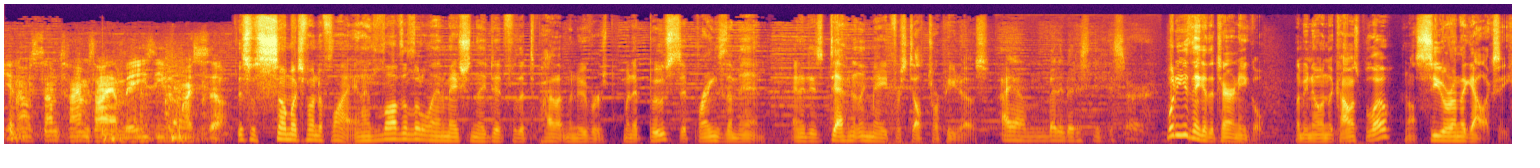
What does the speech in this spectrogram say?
You know, sometimes I amaze even myself. This was so much fun to fly, and I love the little animation they did for the pilot maneuvers. When it boosts, it brings them in, and it is definitely made for stealth torpedoes. I am very, very sneaky, sir. What do you think of the Terran Eagle? Let me know in the comments below, and I'll see you around the galaxy.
